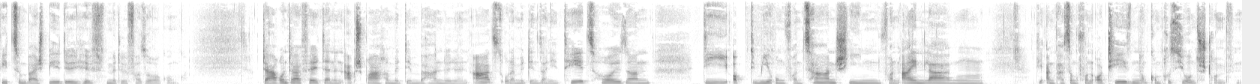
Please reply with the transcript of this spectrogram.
wie zum Beispiel die Hilfsmittelversorgung. Darunter fällt dann in Absprache mit dem behandelnden Arzt oder mit den Sanitätshäusern die Optimierung von Zahnschienen, von Einlagen, die Anpassung von Orthesen und Kompressionsstrümpfen.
